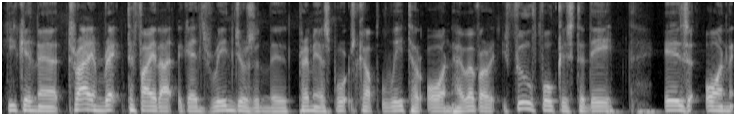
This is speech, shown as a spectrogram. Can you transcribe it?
he can uh, try and rectify that against Rangers in the Premier Sports Cup later on. However, full focus today is on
